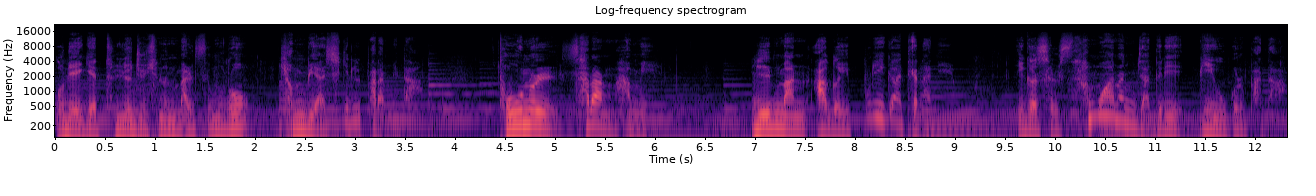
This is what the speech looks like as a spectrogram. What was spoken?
우리에게 들려주시는 말씀으로 겸비하시기를 바랍니다. 돈을 사랑함이 일만 악의 뿌리가 되나니 이것을 사모하는 자들이 미혹을 받아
